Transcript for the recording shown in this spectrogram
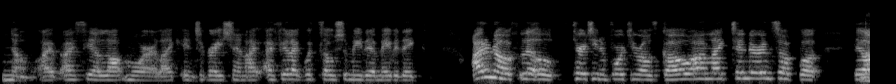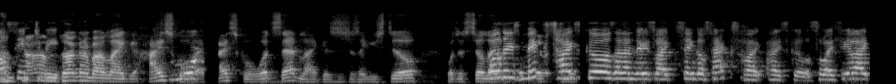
No, I, I see a lot more like integration. I, I feel like with social media, maybe they, I don't know if little 13 and 14 year olds go on like Tinder and stuff, but they all I'm, seem to be. I'm talking about like high school. More, like high school, what's that like? Is it just like you still, was it still like? Well, there's mixed high schools and then there's like single sex high, high schools. So I feel like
